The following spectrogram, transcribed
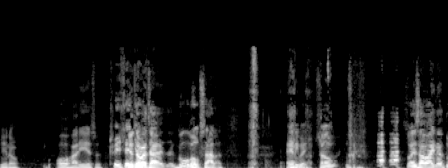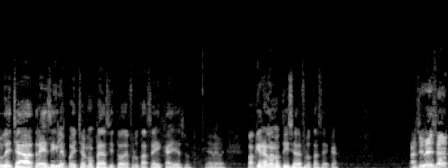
You know, hojas y eso. Sí, Yo te voy a echar Google salad. Anyway, so, so esa vaina tú le echas tres y le puedes echar unos pedacitos de fruta seca y eso. Anyway, ¿para qué era la noticia de fruta seca? Así le decían,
